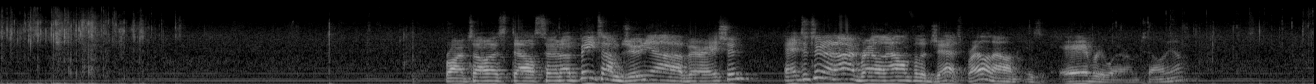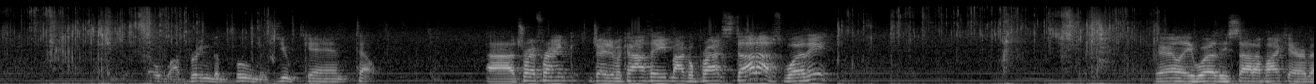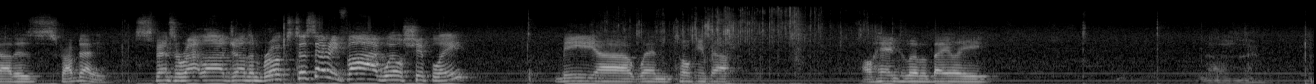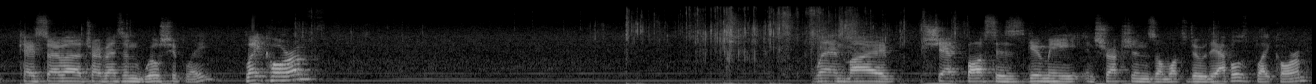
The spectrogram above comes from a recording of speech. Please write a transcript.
Brian Thomas, Dallas Turner, B. Tom Jr. variation. And to 299, Braelon Allen for the Jets. Braelon Allen is everywhere, I'm telling you. Oh, I bring the boom as you can tell. Uh, Troy Frank, JJ McCarthy, Michael Pratt, startups worthy. The only worthy startup I care about is Scrub Daddy. Spencer Rattler, Jonathon Brooks. To 75, Will Shipley. Me, uh, when talking about, I'll hand deliver Bailey. I don't know. Cade Stover, Trey Benson, Will Shipley. Blake Corum. When my chef boss is giving me instructions on what to do with the apples, Blake Corum.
